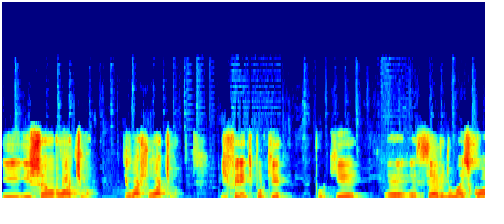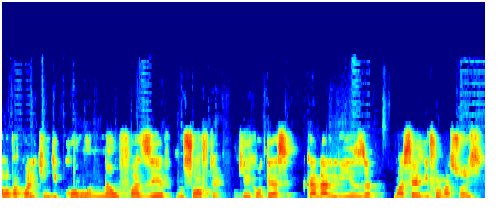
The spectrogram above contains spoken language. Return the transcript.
E isso é ótimo, eu acho ótimo. Diferente por quê? Porque é, serve de uma escola para a Qualitim de como não fazer um software. O que acontece? Canaliza uma série de informações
